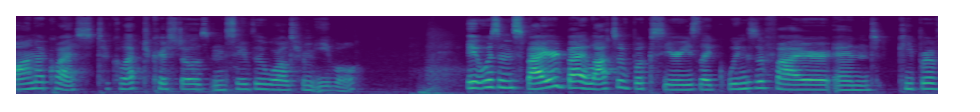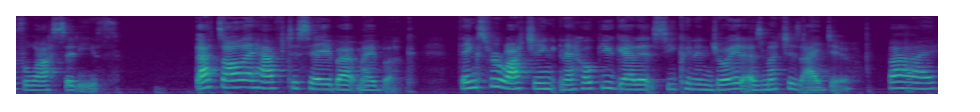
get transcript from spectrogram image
on a quest to collect crystals and save the world from evil. It was inspired by lots of book series like Wings of Fire and Keeper of the Lost Cities. That's all I have to say about my book. Thanks for watching, and I hope you get it so you can enjoy it as much as I do. Bye!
